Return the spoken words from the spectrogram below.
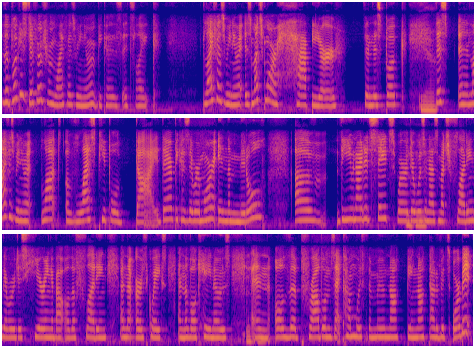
the book is different from life as we knew it because it's like life as we knew it is much more happier than this book Yeah. this in life as we knew it lots of less people died there because they were more in the middle of the united states where there Mhm. wasn't as much flooding they were just hearing about all the flooding and the earthquakes and the volcanoes Mhm. and all the problems that come with the moon knock, being knocked out of its orbit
